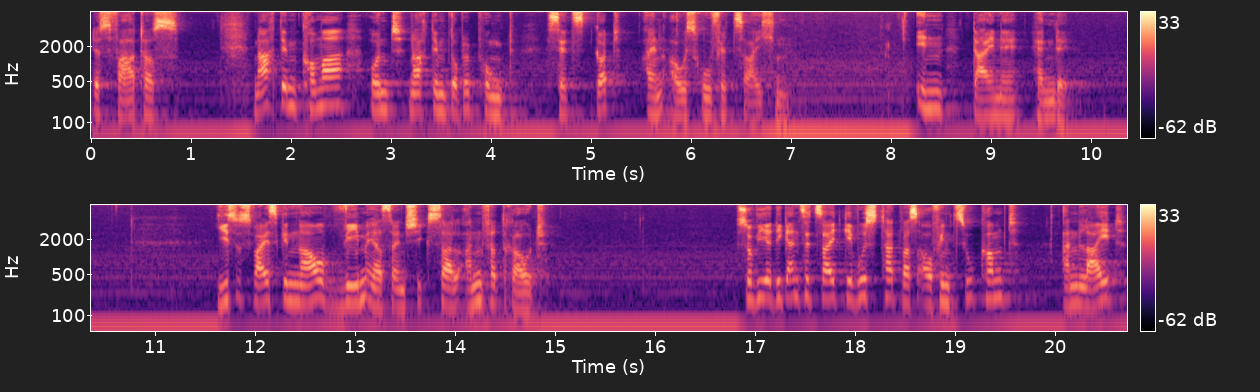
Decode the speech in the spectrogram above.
des Vaters. Nach dem Komma und nach dem Doppelpunkt setzt Gott ein Ausrufezeichen. In deine Hände. Jesus weiß genau, wem er sein Schicksal anvertraut. So wie er die ganze Zeit gewusst hat, was auf ihn zukommt, an Leid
